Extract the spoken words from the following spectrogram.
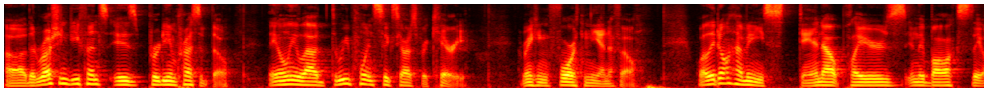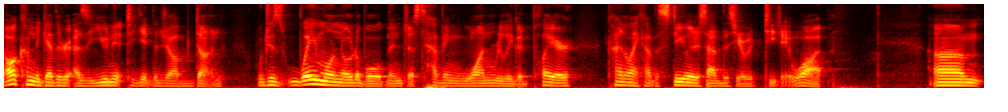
Uh, the rushing defense is pretty impressive, though. They only allowed 3.6 yards per carry, ranking fourth in the NFL. While they don't have any standout players in the box, they all come together as a unit to get the job done which is way more notable than just having one really good player, kind of like how the Steelers have this year with TJ Watt. Um,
